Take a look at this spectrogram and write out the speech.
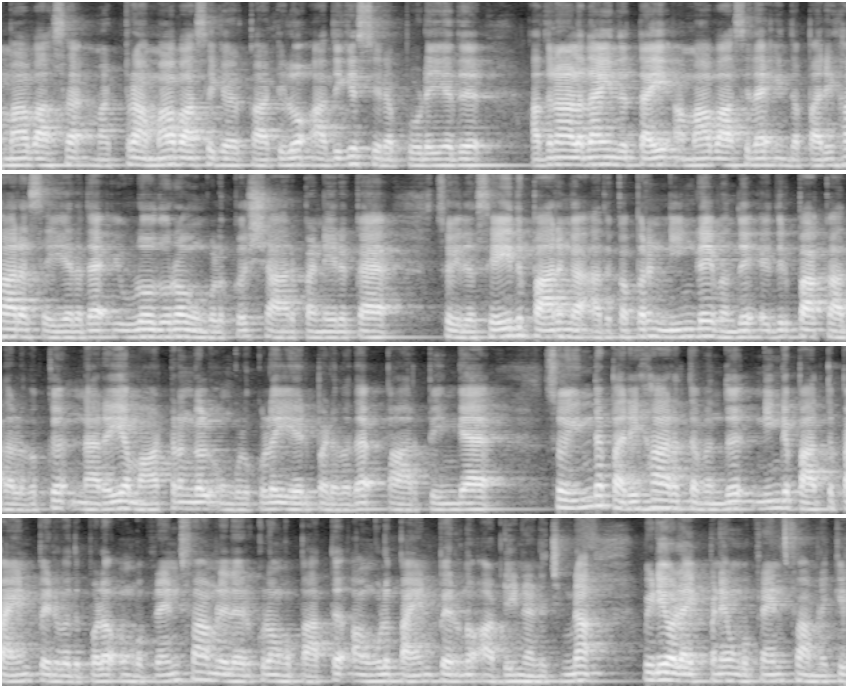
அமாவாசை மற்ற அமாவாசைகள் காட்டிலும் அதிக சிறப்புடையது. அதனால தான் இந்த தை அமாவாசையில் இந்த பரிகாரம் செய்கிறத இவ்வளோ தூரம் உங்களுக்கு ஷேர் பண்ணியிருக்கேன் ஸோ இதை செய்து பாருங்கள் அதுக்கப்புறம் நீங்களே வந்து எதிர்பார்க்காத அளவுக்கு நிறைய மாற்றங்கள் உங்களுக்குள்ளே ஏற்படுவதை பார்ப்பீங்க. ஸோ இந்த பரிகாரத்தை வந்து நீங்கள் பார்த்து பயன்பெறுவது போல் உங்கள் ஃப்ரெண்ட்ஸ் ஃபேமிலியில் இருக்கிறவங்க பார்த்து அவங்களும் பயன்பெறணும் அப்படின்னு நினச்சிங்கன்னா வீடியோ லைக் பண்ணி உங்கள் ஃப்ரெண்ட்ஸ் ஃபேமிலிக்கு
